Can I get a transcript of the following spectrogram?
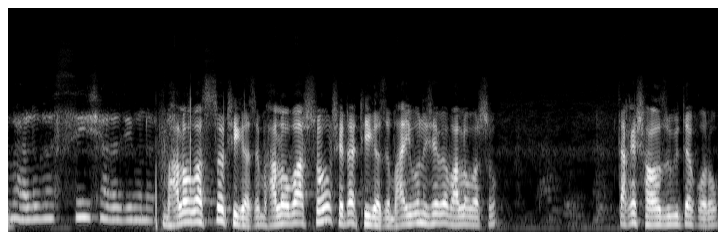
ভালোবাসি সারা জীবন। ভালোবাসছো ঠিক আছে। ভালোবাসো সেটা ঠিক আছে। ভাই বোন হিসেবে ভালোবাসো। তাকে সহযোগিতা করো।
